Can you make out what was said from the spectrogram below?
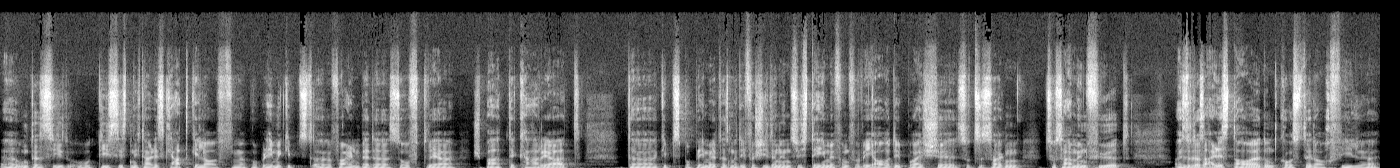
äh, unter CEO dies ist nicht alles glatt gelaufen. Probleme gibt es äh, vor allem bei der Software-Sparte Cariat. Da gibt es Probleme, dass man die verschiedenen Systeme von VW, Audi, Porsche sozusagen zusammenführt. Also das alles dauert und kostet auch viel. Ja.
